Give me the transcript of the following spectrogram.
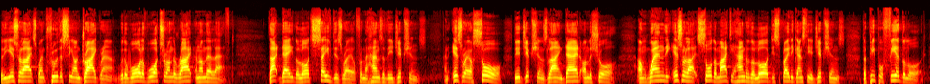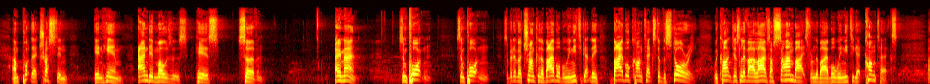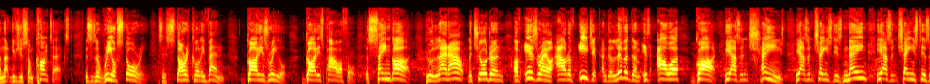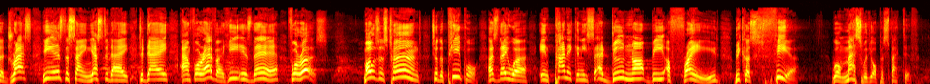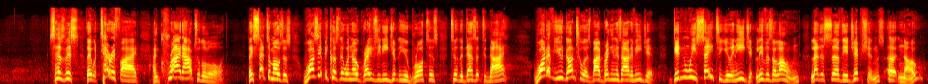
But the Israelites went through the sea on dry ground, with a wall of water on the right and on their left. That day, the Lord saved Israel from the hands of the Egyptians. And Israel saw the Egyptians lying dead on the shore. And when the Israelites saw the mighty hand of the Lord displayed against the Egyptians, the people feared the Lord and put their trust in, in him and in Moses, his servant. Amen. It's important. It's important it's a bit of a chunk of the Bible, but we need to get the Bible context of the story. We can't just live our lives off sound bites from the Bible. We need to get context. And that gives you some context. This is a real story. It's a historical event. God is real. God is powerful. The same God who led out the children of Israel out of Egypt and delivered them is our God. He hasn't changed. He hasn't changed his name. He hasn't changed his address. He is the same yesterday, today, and forever. He is there for us. Moses turned to the people as they were in panic and he said, Do not be afraid because fear will mess with your perspective. Says this they were terrified and cried out to the Lord. They said to Moses, Was it because there were no graves in Egypt that you brought us to the desert to die? What have you done to us by bringing us out of Egypt? Didn't we say to you in Egypt, Leave us alone, let us serve the Egyptians? Uh, no.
